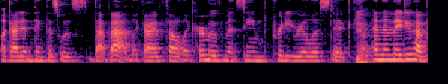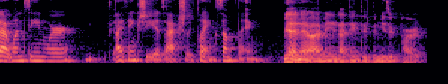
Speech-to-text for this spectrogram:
like I didn't think this was that bad. Like I felt like her movement seemed pretty realistic. Yeah. And then they do have that one scene where I think she is actually playing something. Yeah, no, I mean, I think that the music part,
